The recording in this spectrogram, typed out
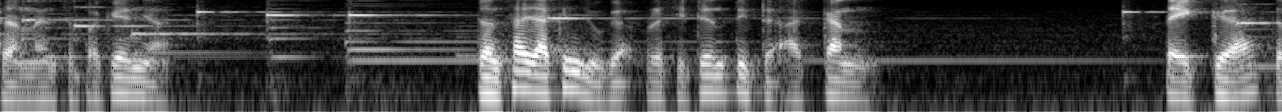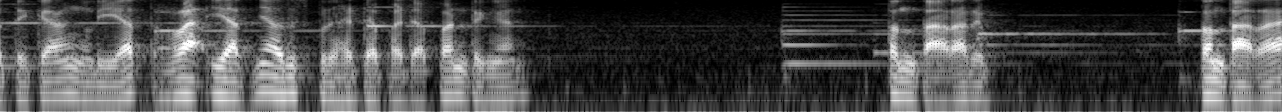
dan lain sebagainya. Dan saya yakin juga presiden tidak akan tega ketika melihat rakyatnya harus berhadapan-hadapan dengan tentara tentara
